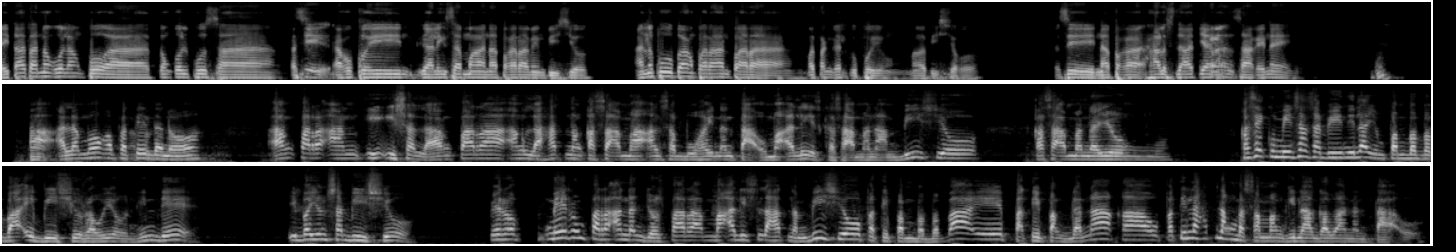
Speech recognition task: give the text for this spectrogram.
Ay tatanong ko lang po ah, tungkol po sa kasi ako po ay galing sa mga napakaraming bisyo. Ano po ba ang paraan para matanggal ko po yung mga bisyo ko? Kasi napaka halos lahat yan sa akin na eh. Ah, alam mo kapatid, ano, ang paraan iisa lang para ang lahat ng kasamaan sa buhay ng tao maalis. Kasama na ang bisyo, kasama na yung... Kasi kung minsan sabihin nila, yung pambababae, bisyo raw yun. Hindi. Iba yun sa bisyo. Pero merong paraan ng Diyos para maalis lahat ng bisyo, pati pambababae, pati pagdanakaw, pati lahat ng masamang ginagawa ng tao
